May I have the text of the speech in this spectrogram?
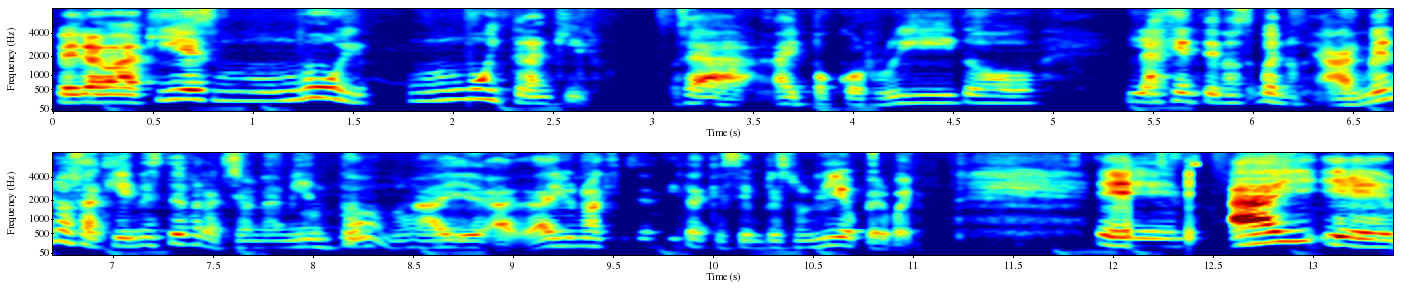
pero aquí es muy, muy tranquilo. O sea, hay poco ruido, la gente no, bueno, al menos aquí en este fraccionamiento. ¿no? Hay, hay uno aquí cerquita que siempre es un lío, pero bueno. Eh, hay, eh,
